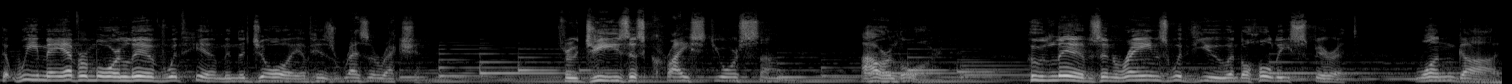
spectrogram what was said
that we may evermore live with him in the joy of his resurrection. Through Jesus Christ, your Son, our Lord who lives and reigns with you and the Holy Spirit, one God,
